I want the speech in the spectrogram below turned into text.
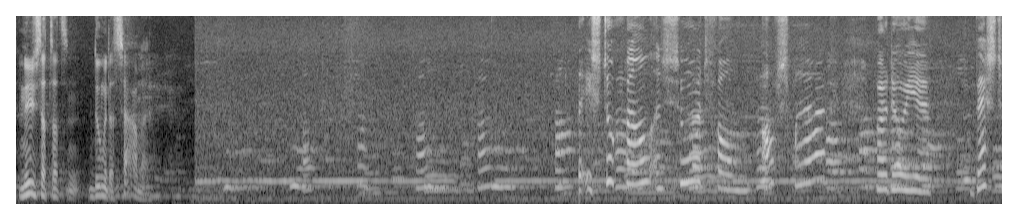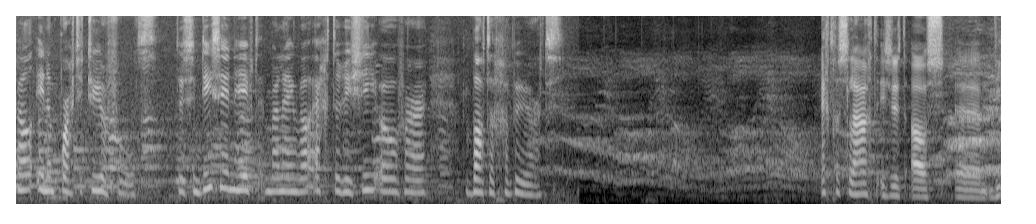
nu is dat, dat, doen we dat samen. Er is toch wel een soort van afspraak waardoor je best wel in een partituur voelt. Dus in die zin heeft Marlijn wel echt de regie over wat er gebeurt. Echt geslaagd is het als uh, die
